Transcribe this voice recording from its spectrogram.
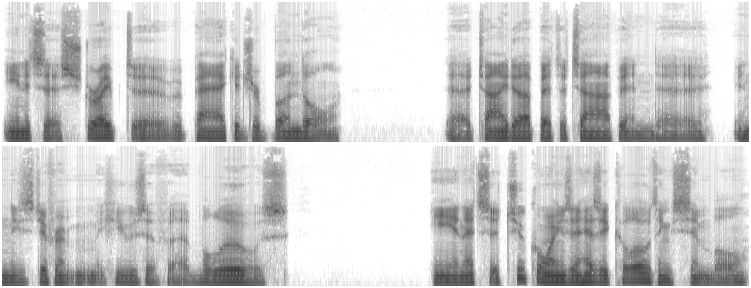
And it's a striped uh, package or bundle uh, tied up at the top and uh, in these different hues of uh, blues. And that's uh, two coins and it has a clothing symbol.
